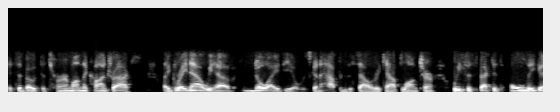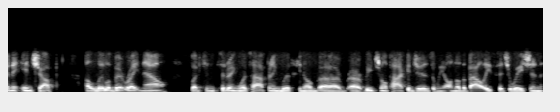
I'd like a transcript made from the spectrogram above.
It's about the term on the contracts. Like right now, we have no idea what's going to happen to the salary cap long term. We suspect it's only going to inch up a little bit right now. But considering what's happening with you know uh, uh, regional packages, and we all know the Bally situation,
